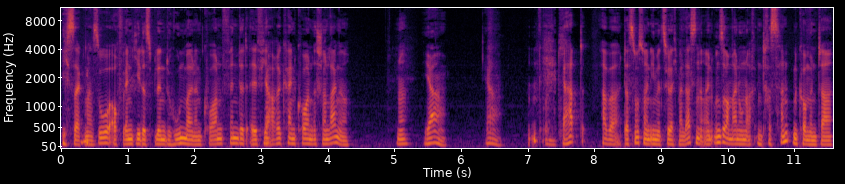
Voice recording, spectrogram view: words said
ich sag mal so, auch wenn jedes blinde Huhn mal einen Korn findet, elf Jahre kein Korn ist schon lange. Ne? Ja, ja. Und er hat aber das muss man ihm jetzt vielleicht mal lassen, einen unserer Meinung nach interessanten Kommentar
